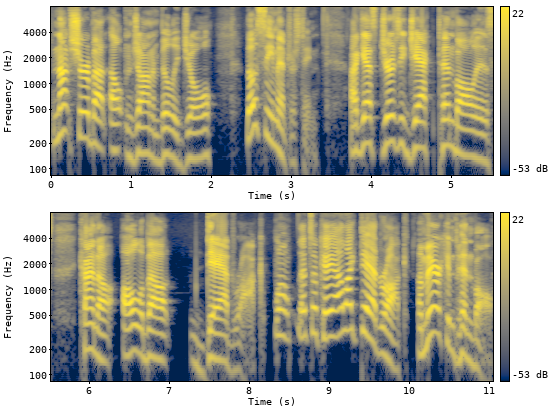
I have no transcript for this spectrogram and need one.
but not sure about Elton John and Billy Joel. Those seem interesting. I guess Jersey Jack pinball is kind of all about dad rock. Well, that's okay. I like dad rock. American pinball.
